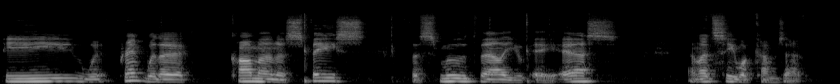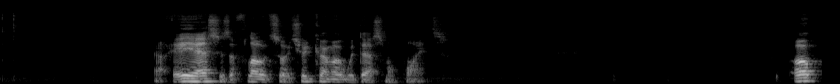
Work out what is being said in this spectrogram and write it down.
P print with a comma and a space, the smooth value AS, and let's see what comes out. Now AS is a float, so it should come out with decimal points. Oh,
